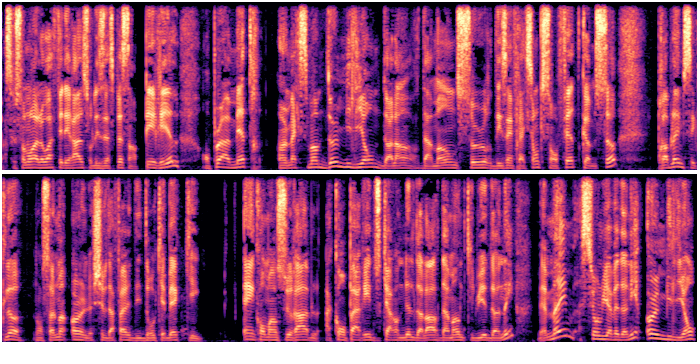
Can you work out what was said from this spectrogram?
Parce que selon la loi fédérale sur les espèces en péril, on peut en un maximum d'un million de dollars d'amende sur des infractions qui sont faites comme ça. Le problème, c'est que là, non seulement, un, le chiffre d'affaires d'Hydro-Québec qui est incommensurable à comparer du 40 000 dollars d'amende qui lui est donné, mais même si on lui avait donné un million,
